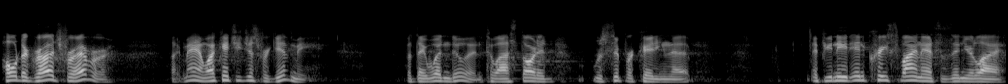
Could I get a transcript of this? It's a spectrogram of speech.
hold a grudge forever. Like, man, why can't you just forgive me? But they wouldn't do it until I started reciprocating that. If you need increased finances in your life,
